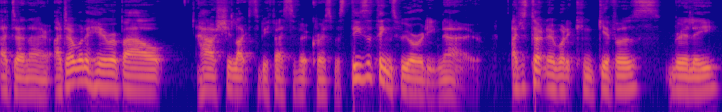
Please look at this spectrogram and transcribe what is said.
I don't know. I don't want to hear about how she likes to be festive at Christmas. These are things we already know. I just don't know what it can give us, really,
